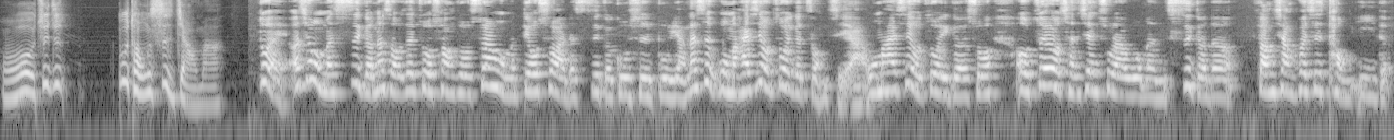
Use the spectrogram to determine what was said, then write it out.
哦，这就不同视角吗？对，而且我们四个那时候在做创作，虽然我们丢出来的四个故事不一样，但是我们还是有做一个总结啊，我们还是有做一个说，哦，最后呈现出来我们四个的方向会是统一的，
